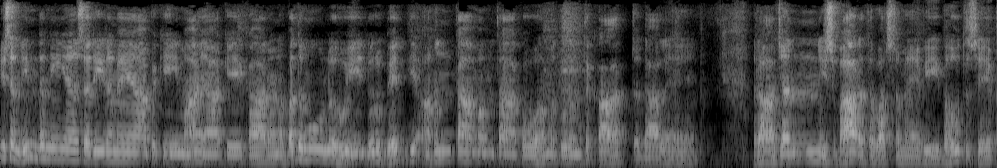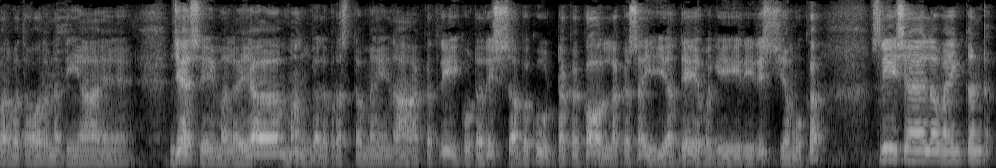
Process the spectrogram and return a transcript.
इस निंदनीय शरीर में आपकी माया के कारण बदमूल हुई दुर्भेद्य अहंता ममता को हम तुरंत काट डालें। राजन, इस भारत वर्ष में भी बहुत से पर्वत और नदियाँ हैं। जैसे मलय, मंगल प्रस्थ, मैनाक, त्रिकुट, ऋषभ कुटक, कौलक, सह्य, देवगिरी ऋष्य मुख श्री शैल वेंकट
